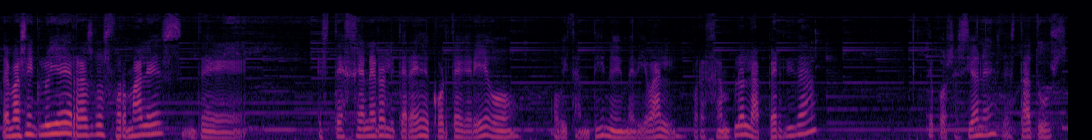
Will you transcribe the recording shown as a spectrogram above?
Además incluye rasgos formales de este género literario de corte griego o bizantino y medieval. Por ejemplo, la pérdida de posesiones, de estatus,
